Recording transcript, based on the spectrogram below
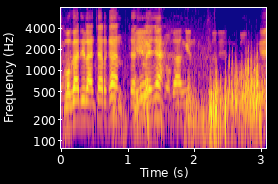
Semoga dilancarkan tes playnya. semoga angin Oke.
